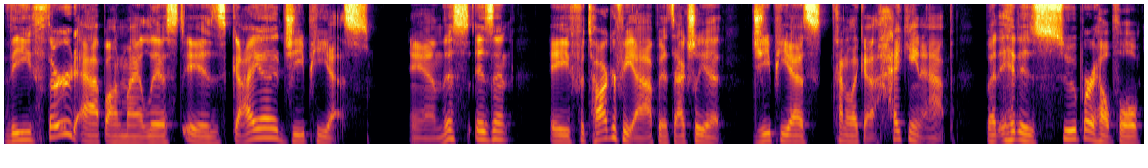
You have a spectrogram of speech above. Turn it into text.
The third app on my list is Gaia GPS. And this isn't a photography app, it's actually a GPS, kind of like a hiking app, but it is super helpful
